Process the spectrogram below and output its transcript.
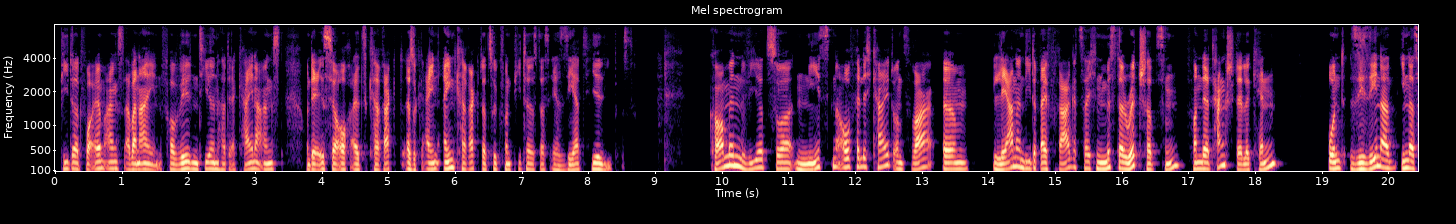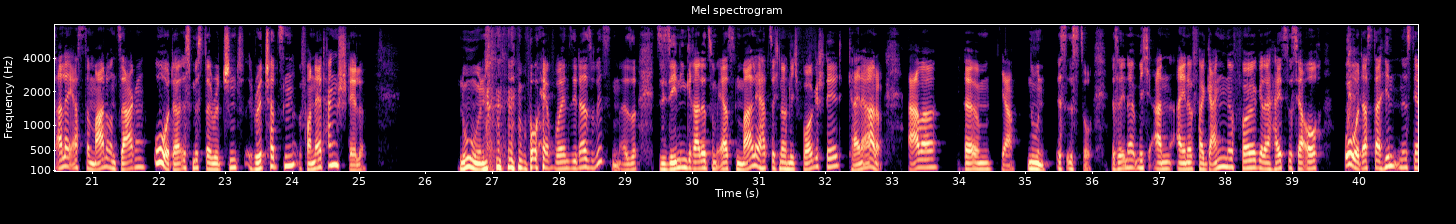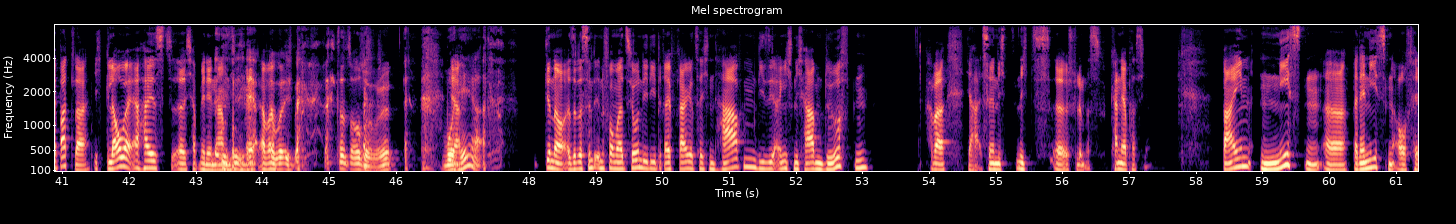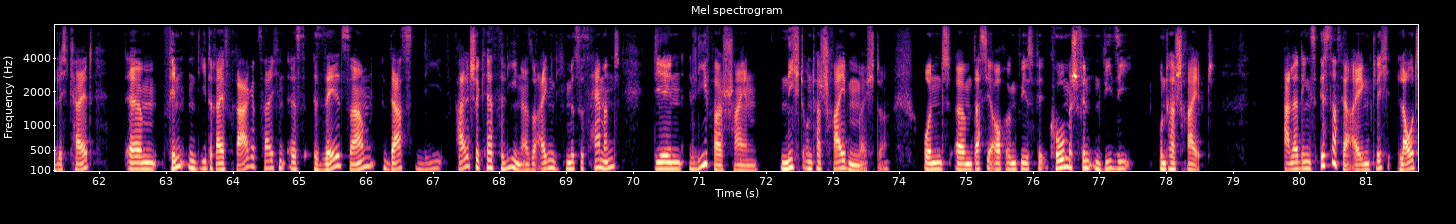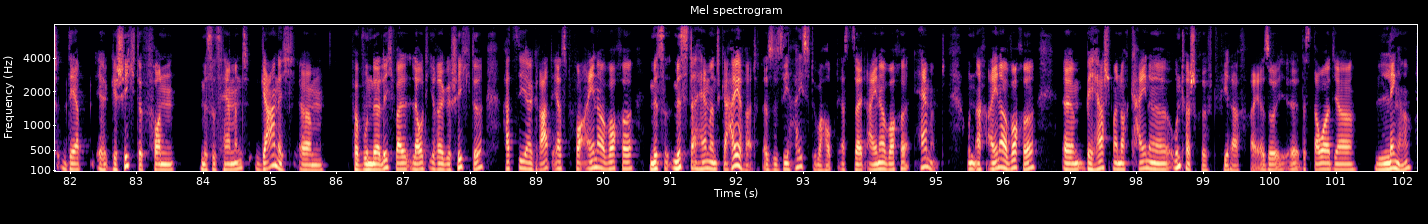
Peter hat vor allem Angst, aber nein, vor wilden Tieren hat er keine Angst. Und er ist ja auch als Charakter, also ein, ein Charakterzug von Peter ist, dass er sehr tierlieb ist. Kommen wir zur nächsten Auffälligkeit und zwar ähm, lernen die drei Fragezeichen Mr. Richardson von der Tankstelle kennen und sie sehen ihn das allererste Mal und sagen, oh, da ist Mr. Richardson von der Tankstelle. Nun, woher wollen Sie das wissen? Also, Sie sehen ihn gerade zum ersten Mal, er hat sich noch nicht vorgestellt, keine Ahnung. Aber ähm, ja, nun, es ist so. Es erinnert mich an eine vergangene Folge, da heißt es ja auch, oh, das da hinten ist der Butler. Ich glaube, er heißt, äh, ich habe mir den Namen nicht gemerkt, aber, aber ich, das ist auch so, ne? woher? Ja. Genau, also das sind Informationen, die die drei Fragezeichen haben, die sie eigentlich nicht haben dürften. Aber ja, ist ja nichts, nichts äh, Schlimmes. Kann ja passieren. Beim nächsten, äh, bei der nächsten Auffälligkeit ähm, finden die drei Fragezeichen es seltsam, dass die falsche Kathleen, also eigentlich Mrs. Hammond, den Lieferschein nicht unterschreiben möchte. Und ähm, dass sie auch irgendwie es komisch finden, wie sie unterschreibt. Allerdings ist das ja eigentlich laut der äh, Geschichte von Mrs. Hammond gar nicht ähm, verwunderlich, weil laut ihrer Geschichte hat sie ja gerade erst vor einer Woche Miss, Mr. Hammond geheiratet. Also sie heißt überhaupt erst seit einer Woche Hammond. Und nach einer Woche ähm, beherrscht man noch keine Unterschrift fehlerfrei. Also äh, das dauert ja länger.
